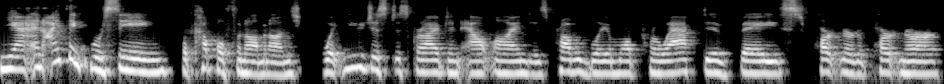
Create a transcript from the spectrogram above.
Yeah, and I think we're seeing a couple phenomenons. what you just described and outlined is probably a more proactive based partner to partner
